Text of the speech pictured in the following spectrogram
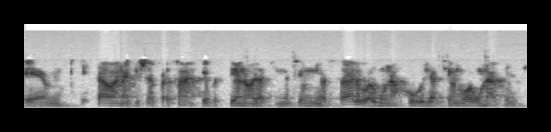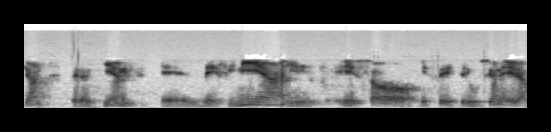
eh, estaban aquellas personas que percibían la asignación universal o alguna jubilación o alguna pensión, pero quien eh, definía y eso esa distribución era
